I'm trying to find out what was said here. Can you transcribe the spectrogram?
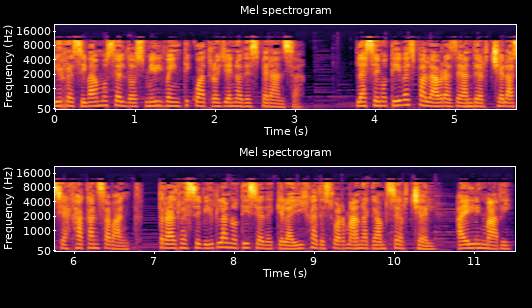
y recibamos el 2024 lleno de esperanza. Las emotivas palabras de Anderchel hacia Hakan Sabank, tras recibir la noticia de que la hija de su hermana Gamser Chell, Aileen Mavi,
